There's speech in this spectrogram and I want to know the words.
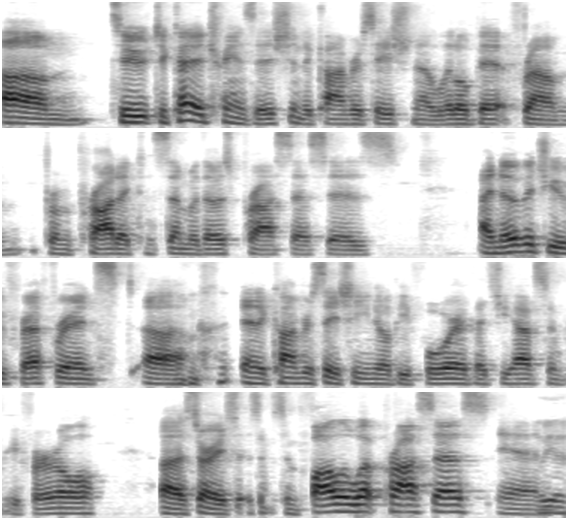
Um, to to kind of transition the conversation a little bit from from product and some of those processes. I know that you've referenced um, in a conversation you know before that you have some referral, uh, sorry, some, some follow up process and. Oh, yeah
